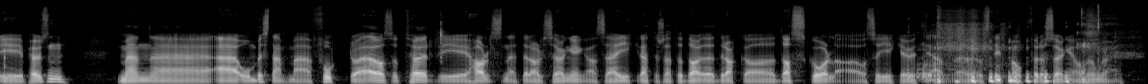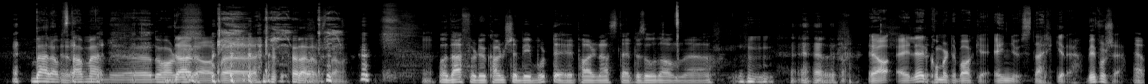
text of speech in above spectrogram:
i pausen, men uh, jeg ombestemte meg fort, og jeg var så tørr i halsen etter all synginga, så jeg gikk rett og slett og da, drakk av dasskåla, og så gikk jeg ut igjen eh, og stilte meg opp for å synge andre omgang. Derav stemmen du har. Derav, derav stemmen. Og derfor du kanskje blir borte i et par neste episodene. eh. Ja, eller kommer tilbake enda sterkere. Vi får se. Ja.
